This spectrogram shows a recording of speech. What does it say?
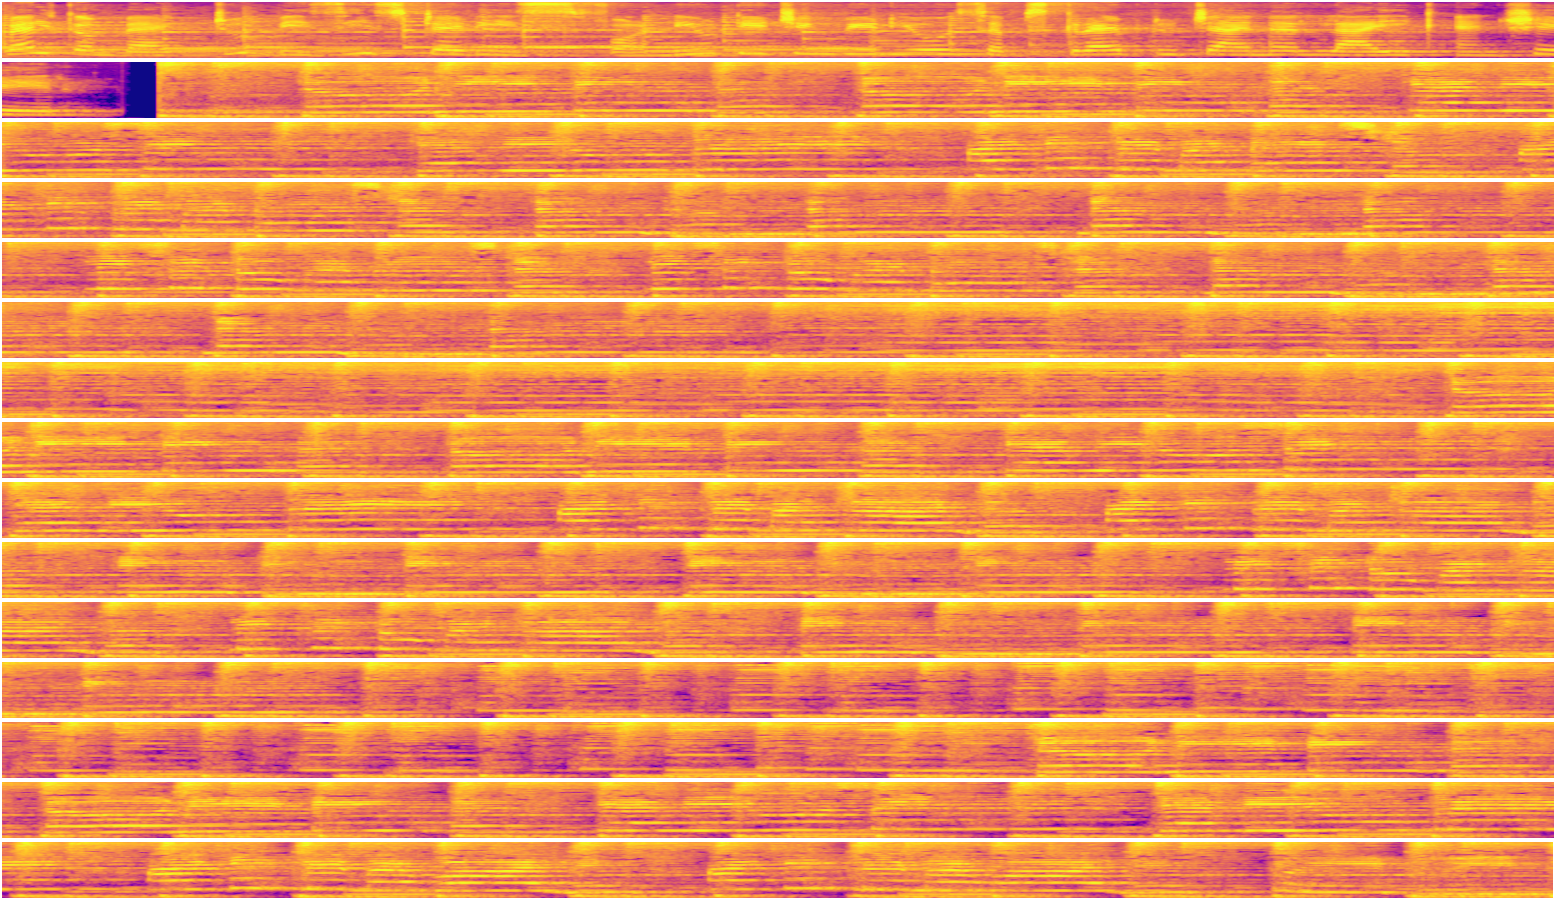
Welcome back to Busy Studies. For new teaching videos, subscribe to channel, like and share. You.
